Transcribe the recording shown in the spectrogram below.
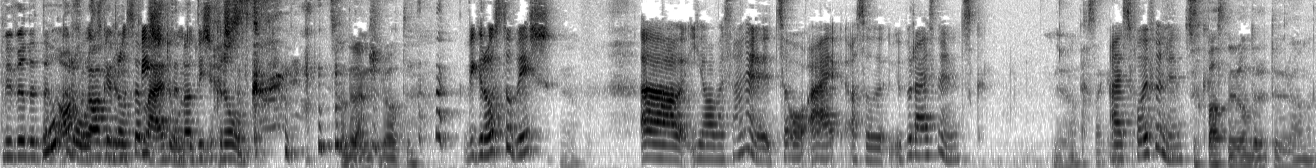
wir würden dann Uh, gross. Anfragen Wie gross bist du? Du bist gross. das- könnt ihr eigentlich raten. Wie gross du bist? Ja. Äh, ja, weiß auch nicht. So, also über 1,90. Ja. Ich sage, 1,95. Ich passe nicht unter den Türrahmen.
